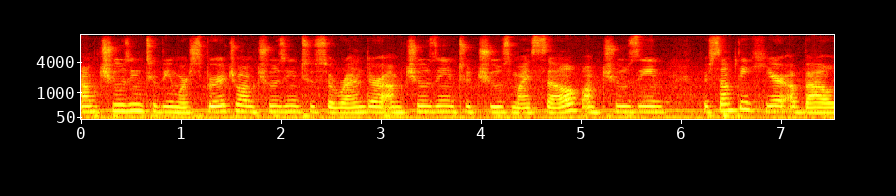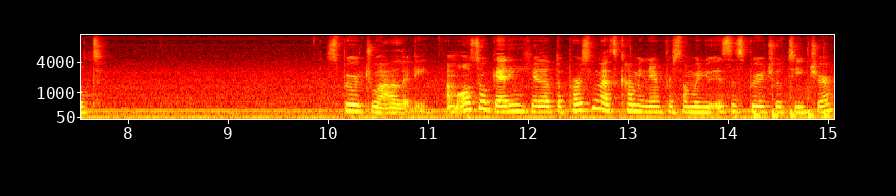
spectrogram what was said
I'm choosing to be more spiritual. I'm choosing to surrender. I'm choosing to choose myself. I'm choosing. There's something here about spirituality. I'm also getting here that the person that's coming in for some of you is a spiritual teacher.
